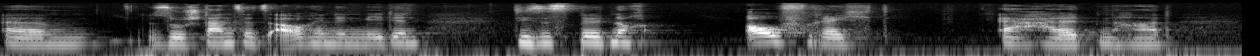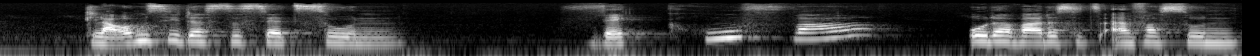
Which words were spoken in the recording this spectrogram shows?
ähm, so stand es jetzt auch in den Medien, dieses Bild noch aufrecht erhalten hat. Glauben Sie, dass das jetzt so ein Weckruf war oder war das jetzt einfach so ein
